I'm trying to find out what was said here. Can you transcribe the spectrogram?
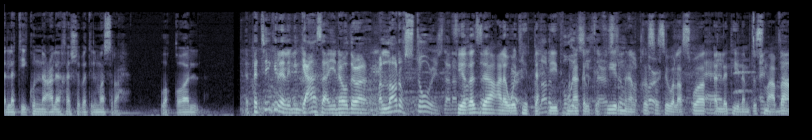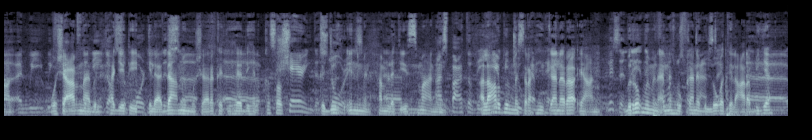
التي كن على خشبة المسرح وقال في غزة على وجه التحديد هناك الكثير من القصص والأصوات التي لم تسمع بعد. وشعرنا بالحاجة إلى دعم مشاركة هذه القصص كجزء من حملة إسمعني. العرض المسرحي كان رائعا بالرغم من أنه كان باللغة العربية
